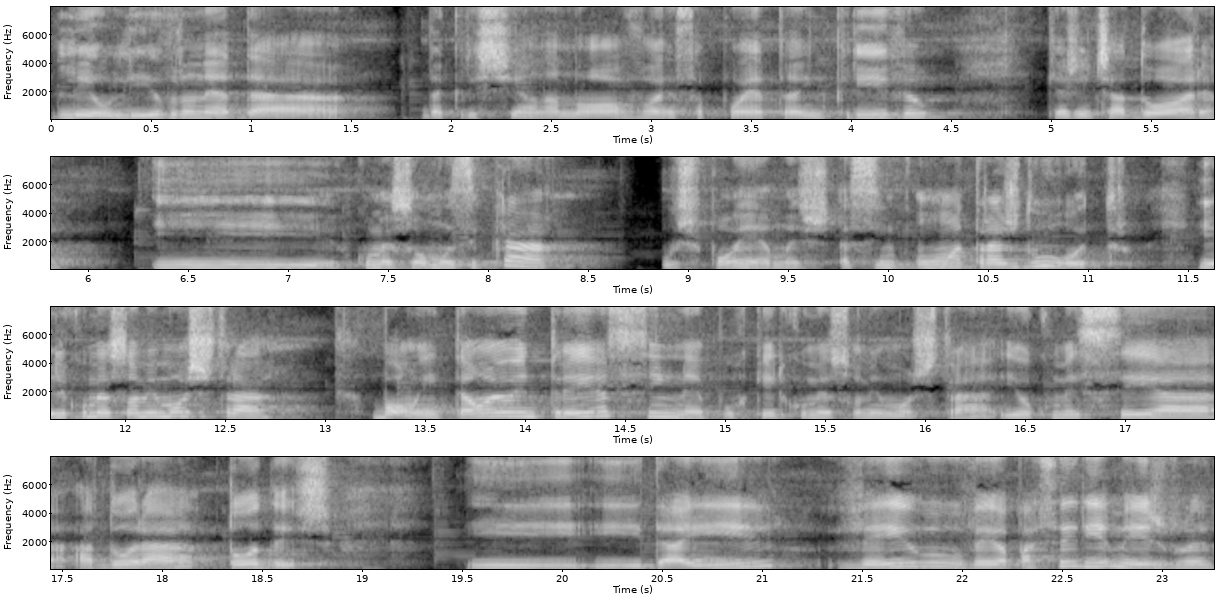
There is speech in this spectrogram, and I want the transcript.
leu o livro né, da, da Cristiana Nova, essa poeta incrível, que a gente adora, e começou a musicar os poemas, assim, um atrás do outro. E ele começou a me mostrar. Bom, então eu entrei assim, né? Porque ele começou a me mostrar e eu comecei a adorar todas. E, e daí veio, veio a parceria mesmo, né?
